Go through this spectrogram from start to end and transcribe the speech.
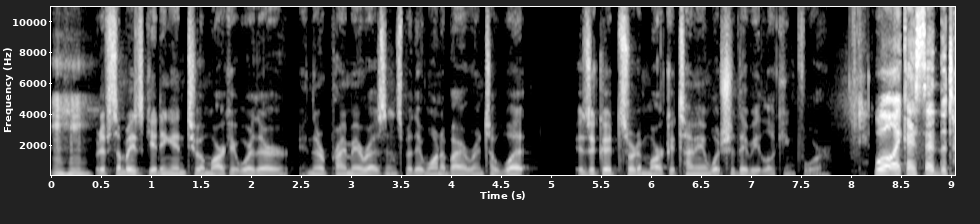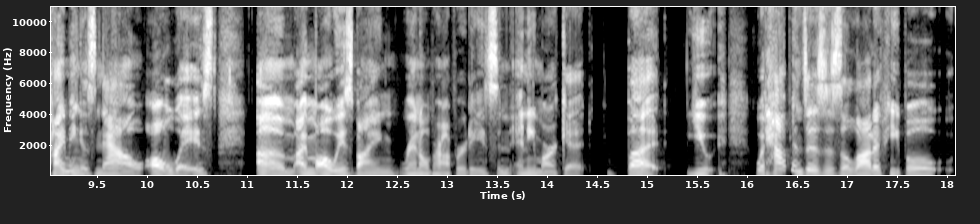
Mm-hmm. But if somebody's getting into a market where they're in their primary residence, but they want to buy a rental, what is a good sort of market timing, what should they be looking for? Well, like I said, the timing is now always. Um, I'm always buying rental properties in any market, but you what happens is is a lot of people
